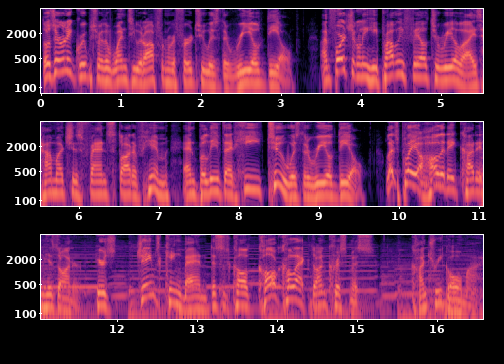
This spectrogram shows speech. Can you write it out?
Those early groups were the ones he would often refer to as the real deal. Unfortunately, he probably failed to realize how much his fans thought of him and believed that he, too, was the real deal. Let's play a holiday cut in his honor. Here's James King Band. This is called Call Collect on Christmas. Country Gold Mine.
